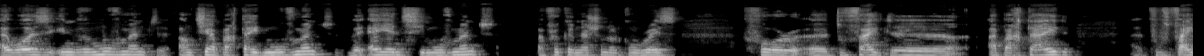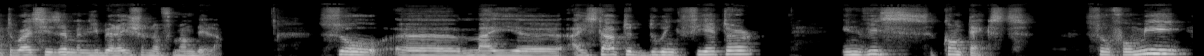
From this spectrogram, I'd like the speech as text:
I was in the movement, anti-apartheid movement, the ANC movement, African National Congress, for uh, to fight uh, apartheid, to fight racism and liberation of Mandela. So uh, my I started doing theater in this context. So for me,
